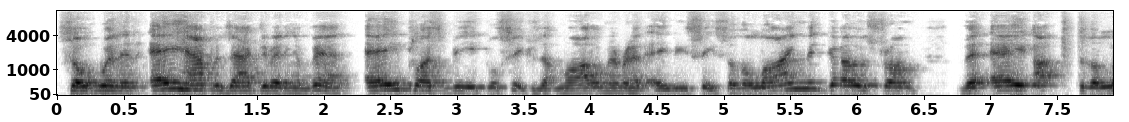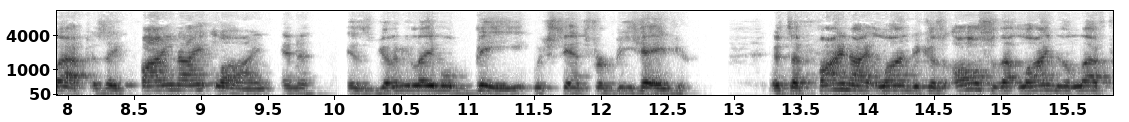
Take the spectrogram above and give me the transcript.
So when an A happens activating event, A plus B equals C because that model remember had ABC. So the line that goes from the A up to the left is a finite line and it is going to be labeled B, which stands for behavior. It's a finite line because also that line to the left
